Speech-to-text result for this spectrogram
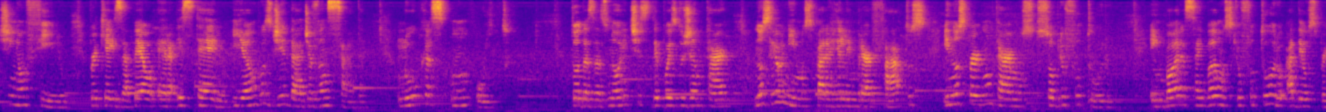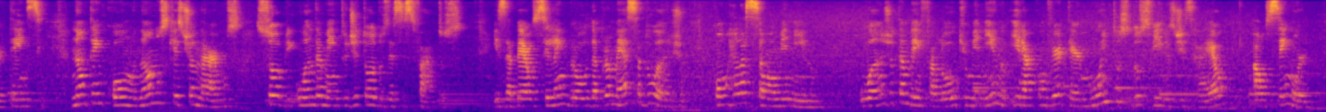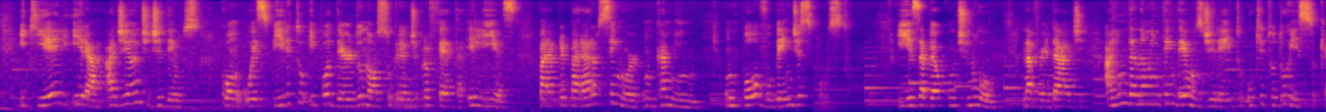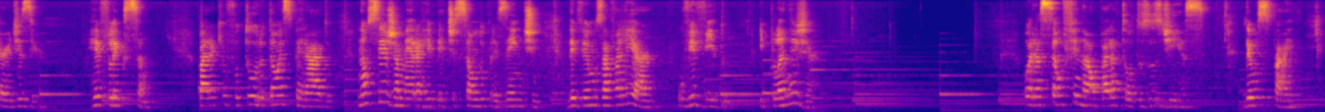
Não tinham filho, porque Isabel era estéril e ambos de idade avançada. Lucas 1:8. Todas as noites, depois do jantar, nos reunimos para relembrar fatos e nos perguntarmos sobre o futuro. Embora saibamos que o futuro a Deus pertence, não tem como não nos questionarmos sobre o andamento de todos esses fatos. Isabel se lembrou da promessa do anjo com relação ao menino. O anjo também falou que o menino irá converter muitos dos filhos de Israel ao Senhor e que ele irá adiante de Deus com o espírito e poder do nosso grande profeta Elias para preparar ao Senhor um caminho, um povo bem disposto. E Isabel continuou: Na verdade, ainda não entendemos direito o que tudo isso quer dizer. Reflexão: para que o futuro tão esperado não seja mera repetição do presente, devemos avaliar o vivido e planejar. Oração final para todos os dias. Deus Pai,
